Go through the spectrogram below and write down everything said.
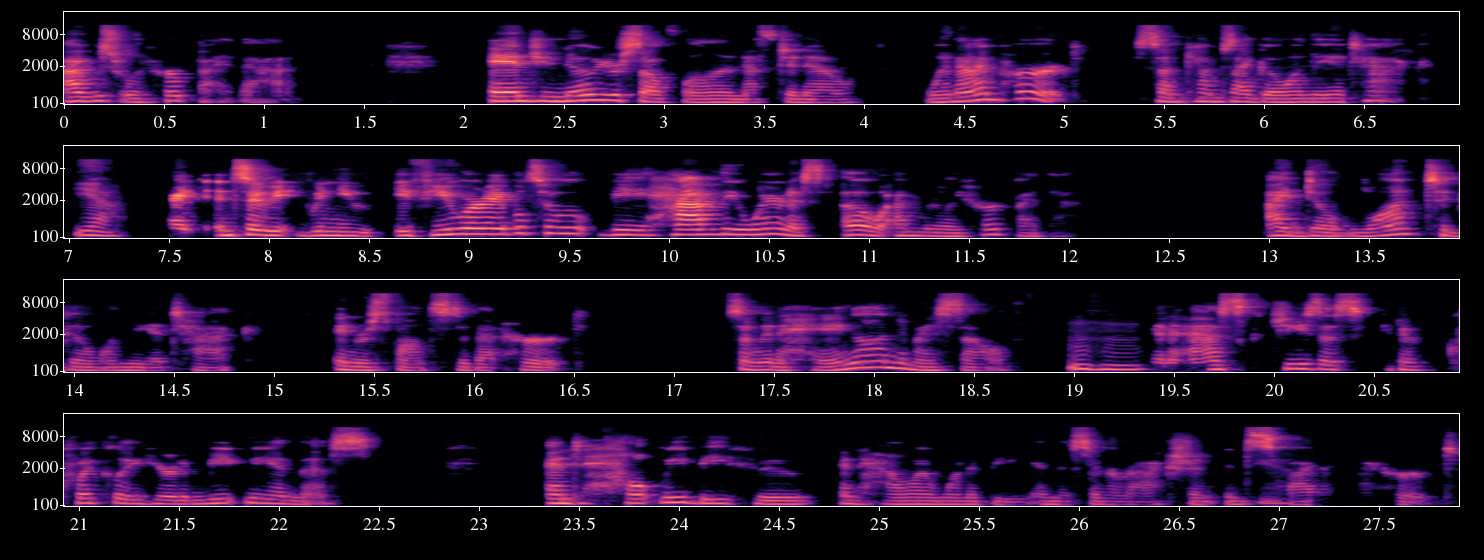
I was really hurt by that, and you know yourself well enough to know when I'm hurt, sometimes I go on the attack. Yeah. Right. And so when you, if you are able to be, have the awareness, oh, I'm really hurt by that. I don't want to go on the attack in response to that hurt. So I'm going to hang on to myself Mm-hmm. and ask Jesus, you know, quickly here to meet me in this and to help me be who and how I want to be in this interaction in spite of my hurt.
